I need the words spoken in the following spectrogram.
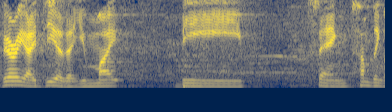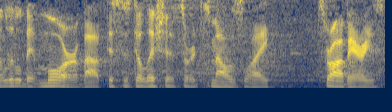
very idea that you might be saying something a little bit more about this is delicious or it smells like strawberries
